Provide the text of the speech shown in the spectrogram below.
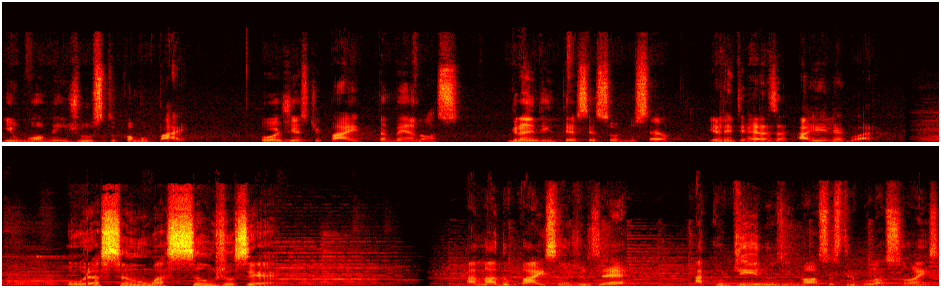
e um homem justo como pai. Hoje este pai também é nosso, grande intercessor no céu, e a gente reza a ele agora. Oração a São José. Amado Pai São José, acudi-nos em nossas tribulações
